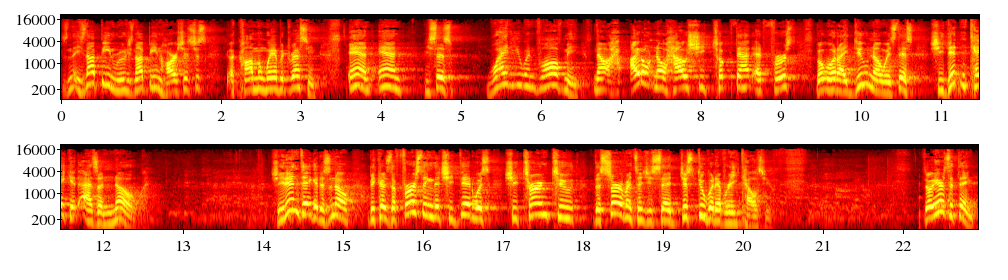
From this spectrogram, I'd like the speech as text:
He's not being rude, he's not being harsh, it's just a common way of addressing. And and he says, Why do you involve me? Now, I don't know how she took that at first, but what I do know is this she didn't take it as a no. She didn't take it as a no because the first thing that she did was she turned to the servants and she said, Just do whatever he tells you. So here's the thing.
